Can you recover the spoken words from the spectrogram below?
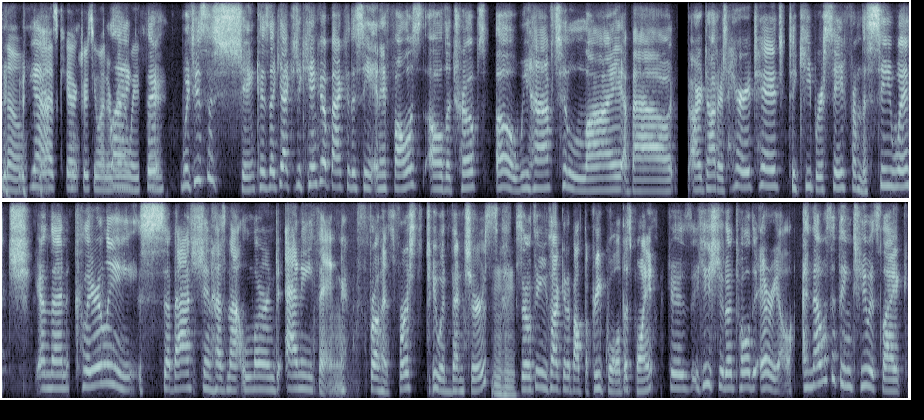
No, Yeah. it has characters you want to run Like, away there- from. Which is a shame because, like, yeah, because you can't go back to the sea and it follows all the tropes. Oh, we have to lie about our daughter's heritage to keep her safe from the sea witch. And then clearly, Sebastian has not learned anything from his first two adventures. Mhm. So I think you're talking about the prequel at this point because he should have told Ariel. And that was the thing too. It's like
